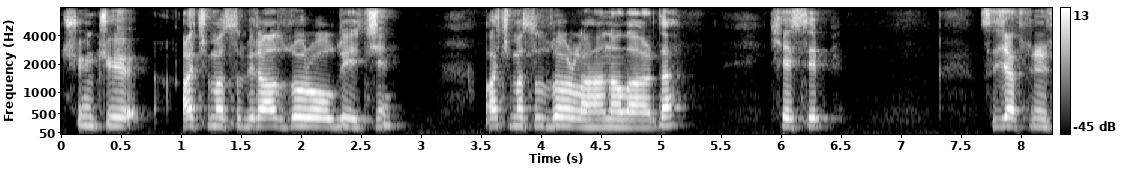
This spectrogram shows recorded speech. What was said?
Çünkü açması biraz zor olduğu için açması zor lahanalarda kesip sıcak suyun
